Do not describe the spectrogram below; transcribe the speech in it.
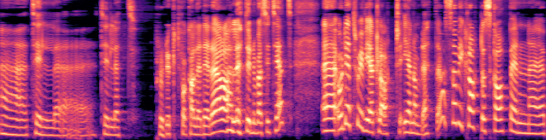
eh, til, eh, til et produkt, for å kalle det det, eller et universitet. Eh, og det tror jeg vi har klart gjennom dette. Og så har vi klart å skape en eh,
